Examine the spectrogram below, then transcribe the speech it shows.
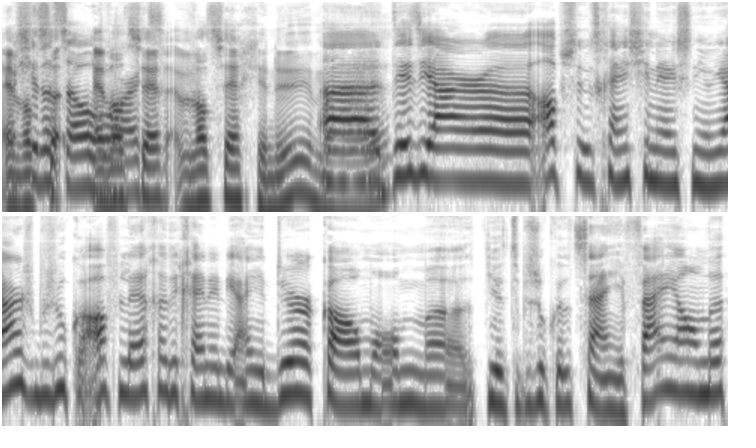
En, wat, dat zo en wat, zeg, wat zeg je nu? Eh, dit jaar eh, absoluut geen Chinese nieuwjaarsbezoeken afleggen. Diegenen die aan je deur komen om eh, je te bezoeken, dat zijn je vijanden.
